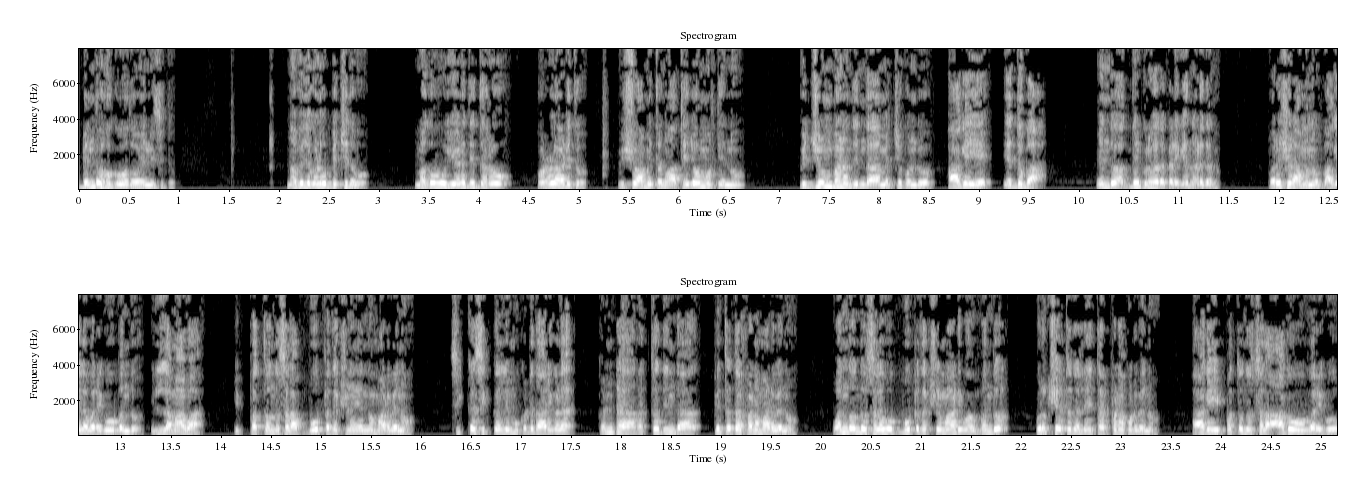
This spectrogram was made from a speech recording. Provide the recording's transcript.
ಬೆಂದು ಹೋಗುವುದು ಎನ್ನಿಸಿತು. ನವಿಲುಗಳು ಬೆಚ್ಚಿದವು. ಮಗುವು ಏಳದಿದ್ದರೂ ಹೊರಳಾಡಿತು. ವಿಶ್ವಾಮಿತನು ಆ ತೇಜೋಮೂರ್ತಿಯನ್ನು ವಿಜೃಂಭಣದಿಂದ ಮೆಚ್ಚಿಕೊಂಡು, ಹಾಗೆಯೇ, ಎದ್ದು ಬಾ ಎಂದು ಅಗ್ನಿಗೃಹದ ಕಡೆಗೆ ನಡೆದನು. ಪರಶುರಾಮನು ಬಾಗಿಲವರೆಗೂ ಬಂದು, ಇಲ್ಲ ಮಾವ, ಇಪ್ಪತ್ತೊಂದು ಸಲ ಭೂ ಪ್ರದಕ್ಷಿಣೆಯನ್ನು ಮಾಡುವೆನು. ಸಿಕ್ಕ ಸಿಕ್ಕಲ್ಲಿ ಮುಕುಟಧಾರಿಗಳ ಕಂಠ ರಕ್ತದಿಂದ ಪಿತ್ತ ತರ್ಪಣ ಮಾಡುವೆನು. ಒಂದೊಂದು ಸಲವು ಭೂ ಪ್ರದಕ್ಷಿಣೆ ಮಾಡಿ ಬಂದು ಕುರುಕ್ಷೇತ್ರದಲ್ಲಿ ತರ್ಪಣ ಕೊಡುವೆನು. ಹಾಗೆ ಇಪ್ಪತ್ತೊಂದು ಸಲ ಆಗುವವರೆಗೂ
